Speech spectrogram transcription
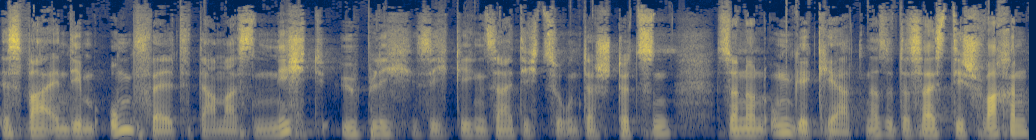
Es war in dem Umfeld damals nicht üblich, sich gegenseitig zu unterstützen, sondern umgekehrt. Also das heißt, die Schwachen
